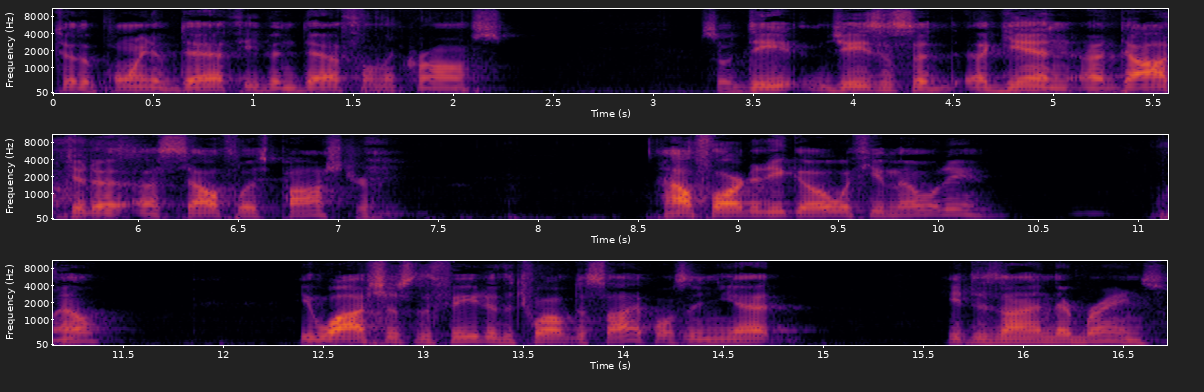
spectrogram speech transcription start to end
to the point of death, even death on the cross. So D- Jesus, ad- again, adopted a, a selfless posture. How far did he go with humility? Well, he washes the feet of the 12 disciples, and yet he designed their brains.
